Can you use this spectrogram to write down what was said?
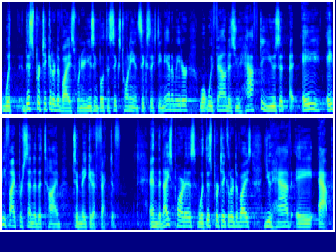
with this particular device, when you're using both the 620 and 660 nanometer, what we found is you have to use it at 85% of the time to make it effective. And the nice part is, with this particular device, you have a app,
